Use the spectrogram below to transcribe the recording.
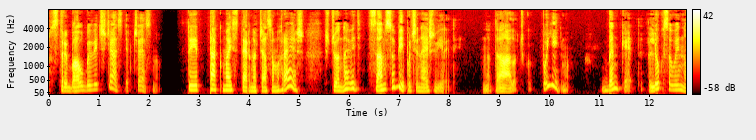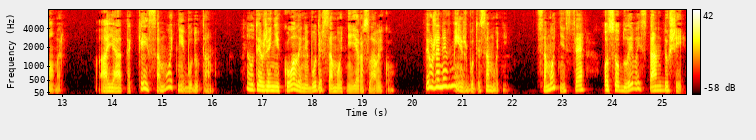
стрибав би від щастя, чесно. Ти так майстерно часом граєш, що навіть сам собі починаєш вірити. Наталочко, поїдьмо. Бенкет, люксовий номер. А я такий самотній буду там. Ну, ти вже ніколи не будеш самотній, Ярославику. Ти вже не вмієш бути самотнім. Самотність це особливий стан душі,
